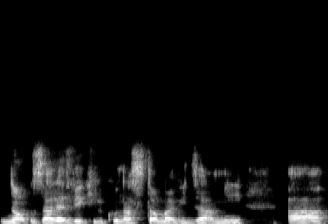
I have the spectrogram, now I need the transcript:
no, zaledwie kilkunastoma widzami, a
